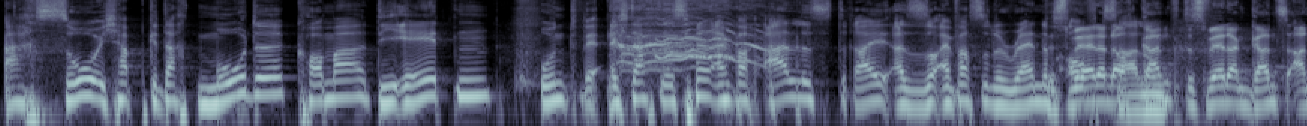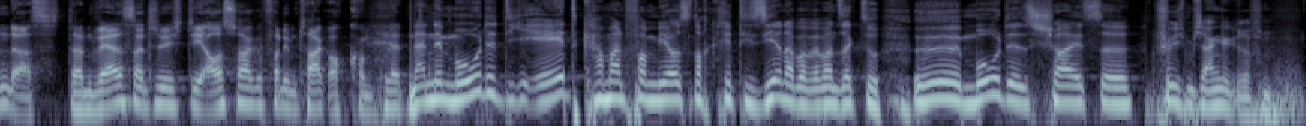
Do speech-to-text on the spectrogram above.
Ach so, ich habe gedacht Mode, Komma, Diäten und ich dachte, das wären einfach alles drei, also so einfach so eine random Das wäre dann auch ganz, das wäre dann ganz anders. Dann wäre es natürlich die Aussage von dem Tag auch komplett. Na, eine Mode-Diät kann man von mir aus noch kritisieren, aber wenn man sagt so, äh, Mode ist scheiße, fühle ich mich angegriffen.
